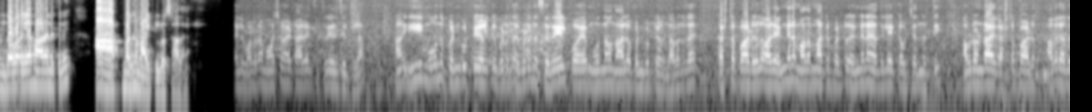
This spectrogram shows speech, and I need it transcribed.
എന്താ പറയുക സാധനത്തിന്? ആ ആത്മകമായിട്ടുള്ള ഒരു സാധനം. അതിൽ വളരെ മോശമായിട്ട് ആരെയും ചിത്രീകരിച്ചിട്ടില്ല. ഈ മൂന്ന് പെൺകുട്ടികൾക്ക് ഇവിടുന്ന് ഇവിടുന്ന് സിറിയയിൽ പോയ മൂന്നോ നാലോ പെൺകുട്ടികളുണ്ട്. അവരുടെ കഷ്ടപ്പാടുകൾ അവരെങ്ങനെ മതം മാറ്റപ്പെട്ടു എങ്ങനെ അതിലേക്ക് ചെന്നെത്തി അവിടെ ഉണ്ടായ കഷ്ടപ്പാടും അവരത്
